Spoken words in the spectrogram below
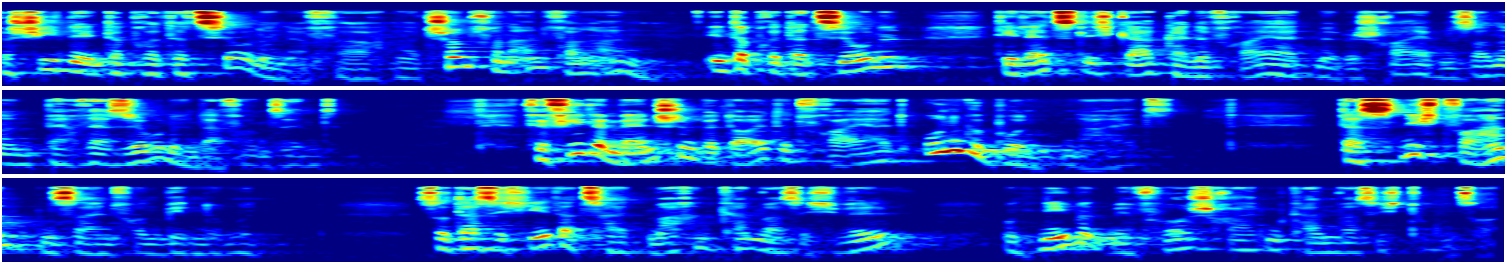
verschiedene Interpretationen erfahren hat, schon von Anfang an. Interpretationen, die letztlich gar keine Freiheit mehr beschreiben, sondern Perversionen davon sind. Für viele Menschen bedeutet Freiheit Ungebundenheit, das Nicht-Vorhandensein von Bindungen, sodass ich jederzeit machen kann, was ich will und niemand mir vorschreiben kann, was ich tun soll.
